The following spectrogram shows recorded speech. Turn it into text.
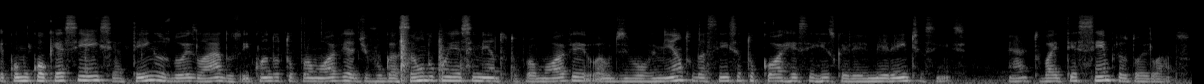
é como qualquer ciência, tem os dois lados e quando tu promove a divulgação do conhecimento, tu promove o desenvolvimento da ciência, tu corre esse risco, ele é inerente à ciência. Né? Tu vai ter sempre os dois lados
